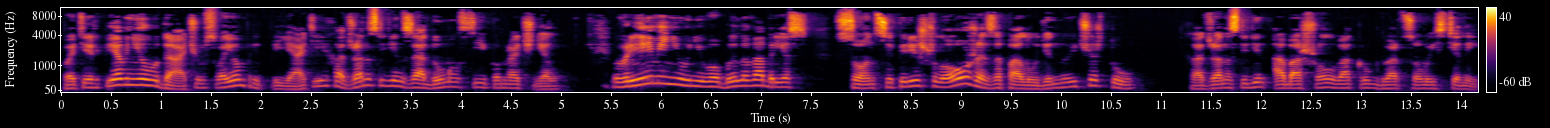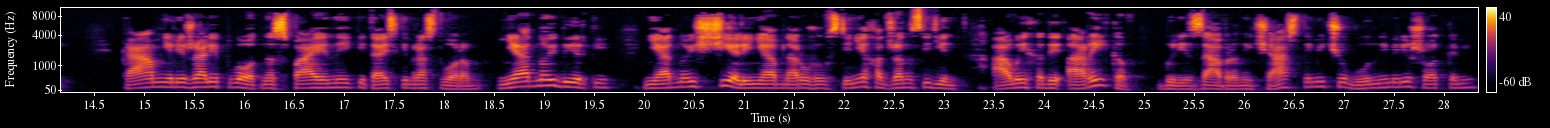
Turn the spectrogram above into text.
Потерпев неудачу в своем предприятии, Хаджан Следин задумался и помрачнел. Времени у него было в обрез. Солнце перешло уже за полуденную черту. Хаджан Аследин обошел вокруг дворцовой стены. Камни лежали плотно, спаянные китайским раствором. Ни одной дырки, ни одной щели не обнаружил в стене Хаджан Аследин, а выходы арыков были забраны частыми чугунными решетками.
